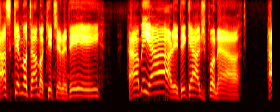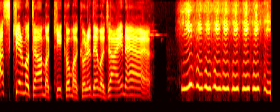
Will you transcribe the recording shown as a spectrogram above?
আজকের মতো আমাকে ছেড়ে দি আমি আর এদিকে আসব না আজকের মতো আমাকে ক্ষমা করে দেওয়া যায় না হি হি হি হি হি হি হি হি হি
